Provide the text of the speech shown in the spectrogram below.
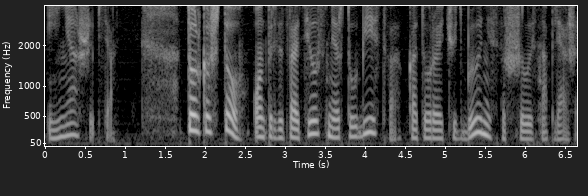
И не ошибся. Только что он предотвратил смертоубийство, которое чуть было не свершилось на пляже.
